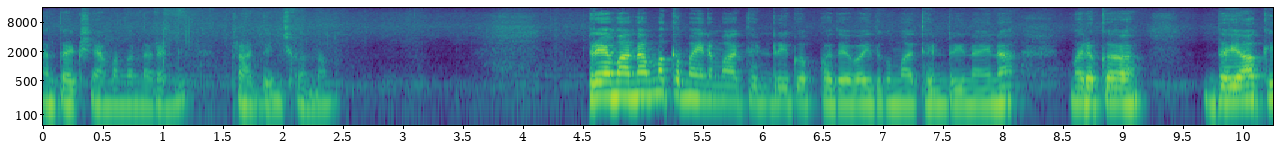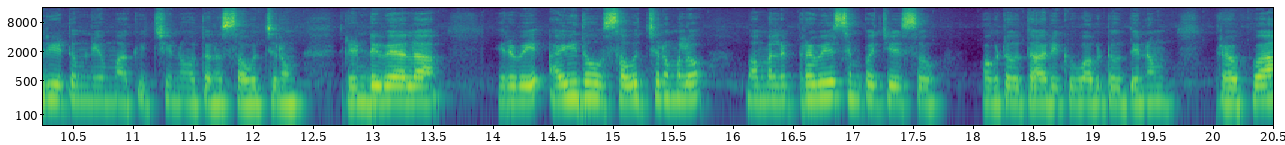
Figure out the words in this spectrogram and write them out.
అంతా క్షేమంగా ఉన్నారండి. ప్రార్థించుకుందాం. ప్రేమ నమ్మకమైన మా తండ్రి గొప్ప దేవ మా తండ్రి నాయన. మరొక దయాకిరీటం నీవు మాకు ఇచ్చి నూతన సంవత్సరం రెండు వేల ఇరవై ఐదవ సంవత్సరంలో మమ్మల్ని ప్రవేశింపజేసావు ఒకటో తారీఖు ఒకటో దినం. ప్రభా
